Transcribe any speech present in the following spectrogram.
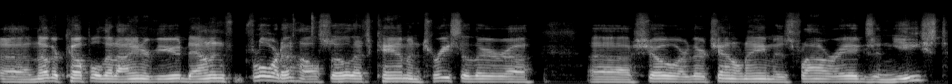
uh, another couple that I interviewed down in Florida, also, that's Cam and Teresa. Their uh, uh, show or their channel name is Flour, Eggs, and Yeast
